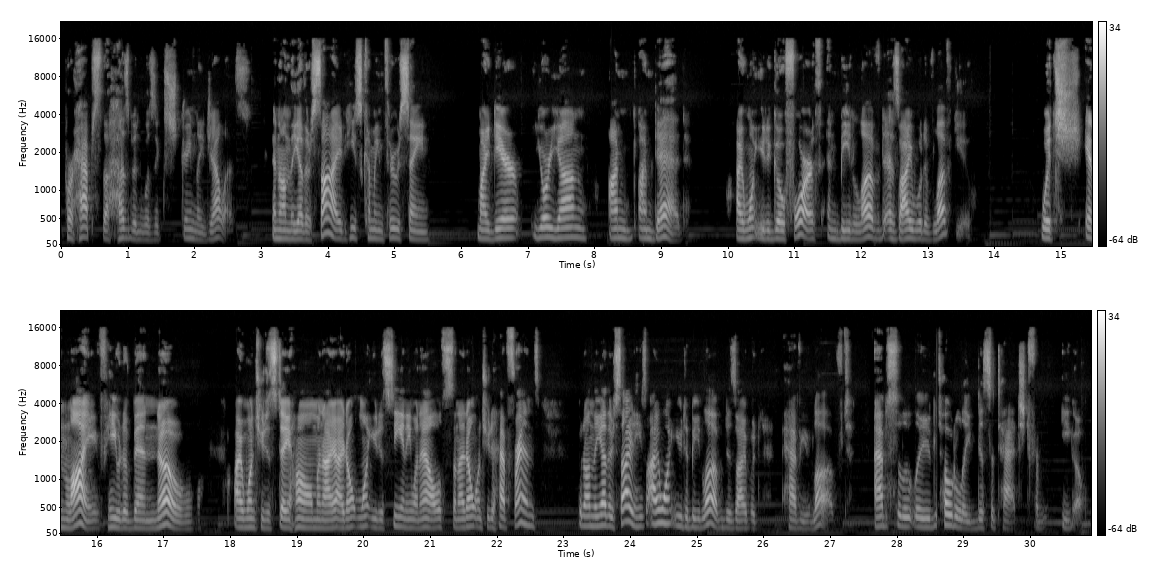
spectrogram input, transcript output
perhaps the husband was extremely jealous. And on the other side, he's coming through saying, My dear, you're young, I'm, I'm dead. I want you to go forth and be loved as I would have loved you. Which in life, he would have been, No, I want you to stay home and I, I don't want you to see anyone else and I don't want you to have friends. But on the other side, he's, I want you to be loved as I would have you loved. Absolutely, totally disattached from ego.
